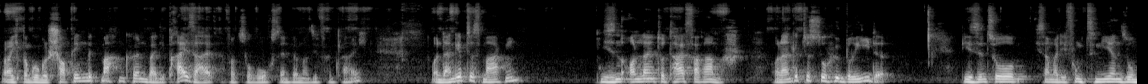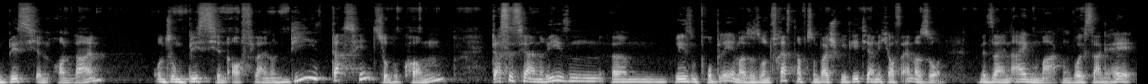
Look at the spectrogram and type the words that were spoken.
und auch nicht bei Google Shopping mitmachen können, weil die Preise halt einfach zu hoch sind, wenn man sie vergleicht. Und dann gibt es Marken, die sind online total verramscht. Und dann gibt es so Hybride. Die sind so, ich sag mal, die funktionieren so ein bisschen online und so ein bisschen offline. Und die, das hinzubekommen, das ist ja ein riesen, ähm, riesen Problem. Also so ein Fressnapf zum Beispiel geht ja nicht auf Amazon mit seinen Eigenmarken, wo ich sage, hey,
